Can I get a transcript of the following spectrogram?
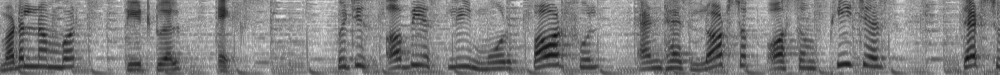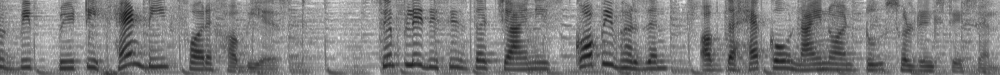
model number T12X, which is obviously more powerful and has lots of awesome features that should be pretty handy for a hobbyist. Simply this is the Chinese copy version of the Hakko 912 soldering station.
